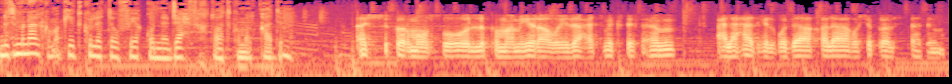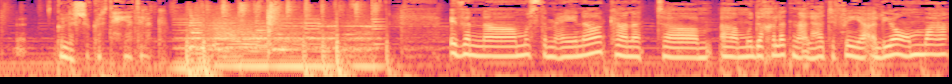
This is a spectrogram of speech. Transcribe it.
ونتمنى لكم أكيد كل التوفيق والنجاح في خطواتكم القادمة. الشكر موصول لكم أميرة وإذاعة Mix FM على هذه المداخلة وشكرا للأستاذ المستمع. كل الشكر تحياتي لك. إذا مستمعينا كانت مداخلتنا الهاتفية اليوم مع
